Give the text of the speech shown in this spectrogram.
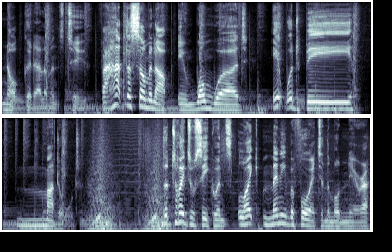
not good elements too. If I had to sum it up in one word, it would be muddled. The title sequence, like many before it in the modern era,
